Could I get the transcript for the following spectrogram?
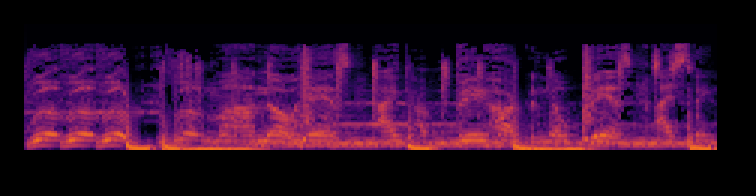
Rub, rub, rub, rub my no hands. I got big heart but no bands. I stay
